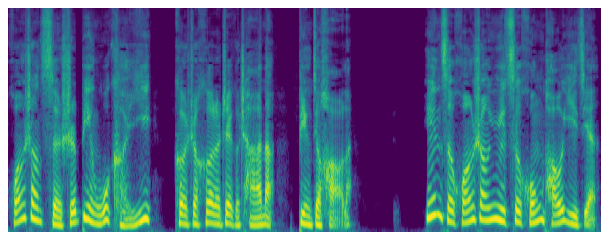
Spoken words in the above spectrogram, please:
皇上此时病无可医，可是喝了这个茶呢，病就好了。因此，皇上御赐红袍一件，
